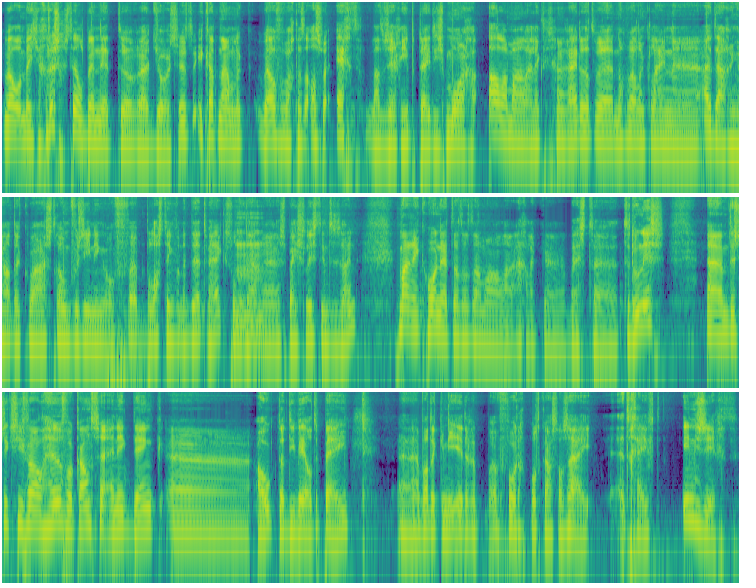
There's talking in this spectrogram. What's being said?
wel een beetje gerustgesteld ben net door George. Ik had namelijk wel verwacht dat als we echt, laten we zeggen hypothetisch, morgen allemaal elektrisch gaan rijden, dat we nog wel een kleine uitdaging hadden qua stroomvoorziening of belasting van het netwerk, zonder daar uh, specialist in te zijn. Maar ik hoor net dat het allemaal eigenlijk best te doen is. Um, dus ik zie wel heel veel kansen en ik denk ook dat die WLTP, wat ik in die eerdere vorige podcast al zei, het geeft inzicht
